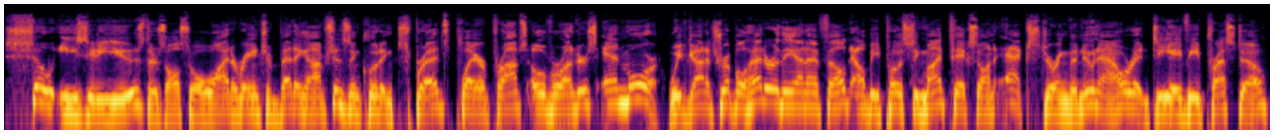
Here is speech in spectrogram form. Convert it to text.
so easy to use. There's also a wider range of betting options, including spreads, player props, over-unders, and more. We've got a triple header in the NFL. I'll be posting my picks on X during the noon hour at DAV Presto.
